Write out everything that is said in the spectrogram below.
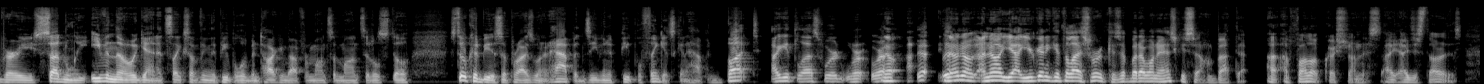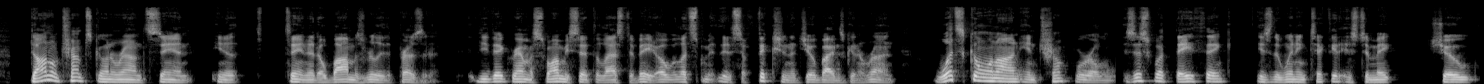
very suddenly. Even though, again, it's like something that people have been talking about for months and months. It'll still still could be a surprise when it happens, even if people think it's going to happen. But I get the last word. We're, we're, No, no, no, I know. Yeah, you're going to get the last word because, but I want to ask you something about that. A, a follow up question on this. I, I just thought of this. Donald Trump's going around saying, you know, saying that Obama's really the president. Vivek Ramaswamy said at the last debate, "Oh, well, let's. It's a fiction that Joe Biden's going to run." What's going on in Trump world? Is this what they think is the winning ticket? Is to make Joe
